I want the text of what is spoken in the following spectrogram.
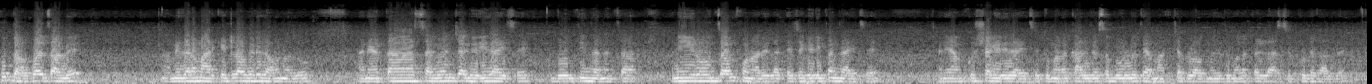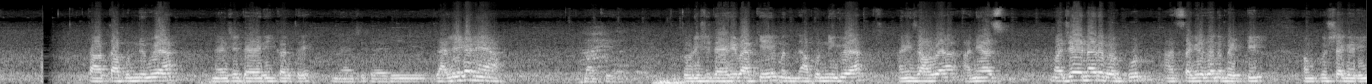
खूप धावपळ चालू आहे. आम्ही जरा मार्केटला वगैरे जाऊन आलो. आणि आता सगळ्यांच्या घरी जायचं आहे दोन तीन जणांचा. आणि रोहनचा पण फोन आलेला त्याच्या घरी पण जायचं आहे आणि अंकुशच्या घरी जायचं आहे तुम्हाला काल जसं बोललो त्या मागच्या ब्लॉगमध्ये तुम्हाला कळलं असेल कुठे चाललं आहे तर आता आपण निघूया. न्यायची तयारी करते. न्यायची तयारी झाली आहे का न्या बाकी थोडीशी तयारी बाकी आहे मग आपण निघूया आणि जाऊया. आणि आज मजा येणार आहे भरपूर. आज सगळेजण भेटतील अंकुशच्या घरी.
